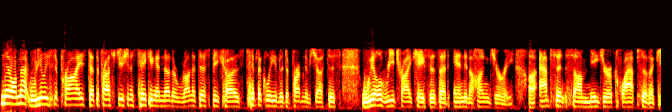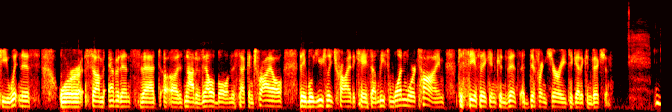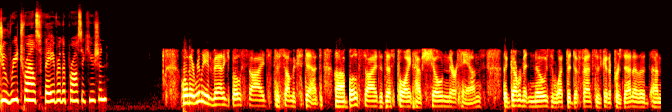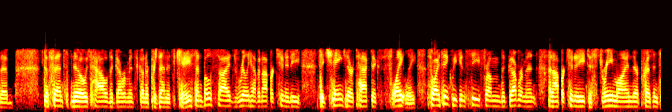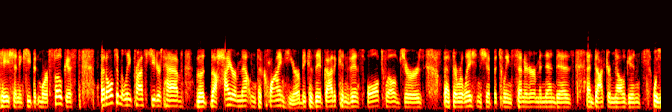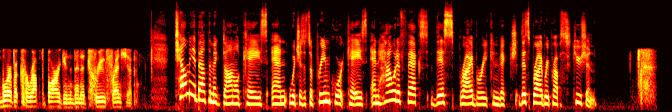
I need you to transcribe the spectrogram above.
No, I'm not really surprised that the prosecution is taking another run at this because typically the Department of Justice will retry cases that end in a hung jury. Uh, absent some major collapse of a key witness or some evidence that uh, is not available in the second trial, they will usually try the case at least one more time to see if they can convince a different jury to get a conviction. Do retrials favor the prosecution? Well, they really advantage both sides to some extent. Uh, both sides at this point have shown their hands. The government knows what the defense is going to present, and the, and the defense knows how the government's going to present its case. And both sides really have an opportunity to change their tactics slightly. So I think we can see from the government an opportunity to streamline their presentation and keep it more focused. But ultimately, prosecutors have the, the higher mountain to climb here because they've got to convince all 12 jurors that the relationship between Senator Menendez and Dr. Melgen was more of a corrupt bargain than a true friendship. Tell me about the McDonnell case and which is a Supreme Court case and how it affects this bribery conviction this bribery prosecution.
